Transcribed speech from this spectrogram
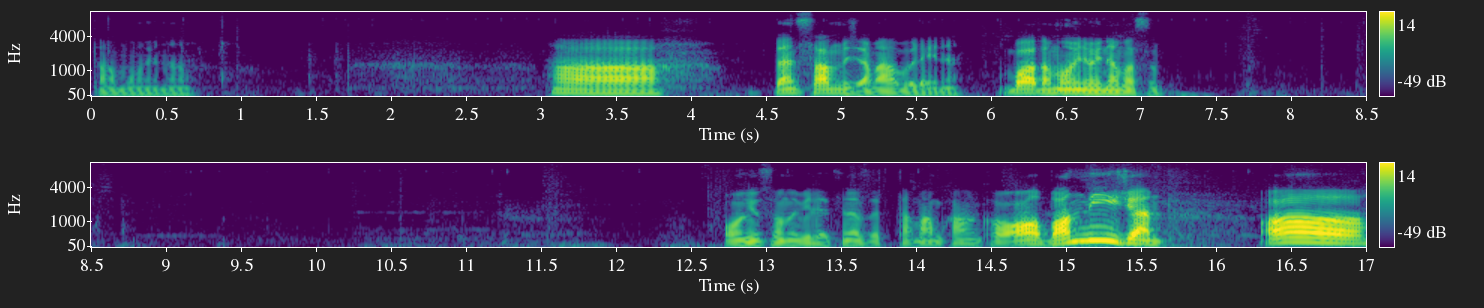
tam oyna. Ha, ben salmayacağım abi bu. Bu adam oyun oynamasın. Oyun sonu biletin hazır. Tamam kanka. Aa ban mı yiyeceğim? Aa.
